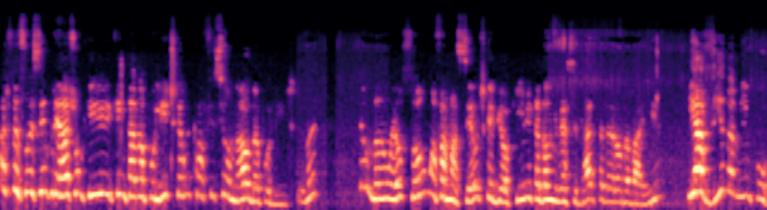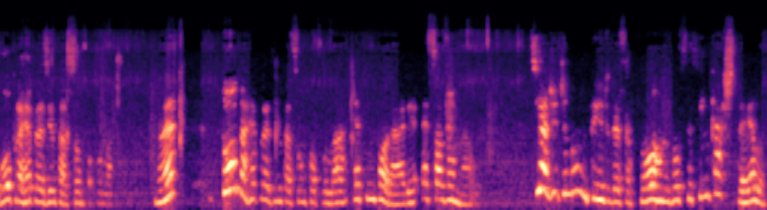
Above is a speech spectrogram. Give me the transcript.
as pessoas sempre acham que quem está na política é um profissional da política. Né? Eu não, eu sou uma farmacêutica e bioquímica da Universidade Federal da Bahia e a vida me empurrou para a representação popular. Né? Toda representação popular é temporária, é sazonal. Se a gente não entende dessa forma, você se encastela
